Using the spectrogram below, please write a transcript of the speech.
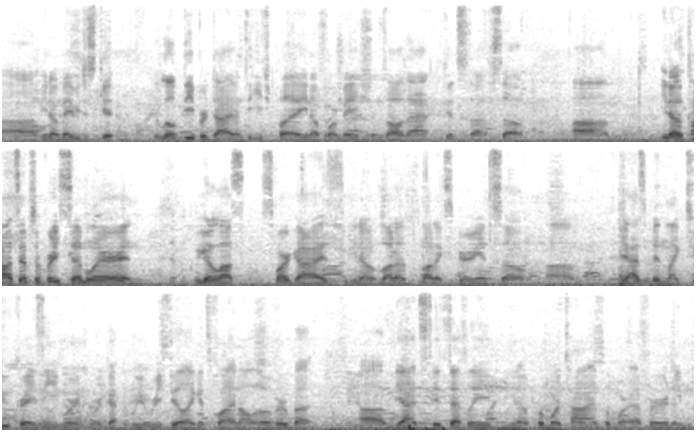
uh, you know maybe just get a little deeper dive into each play, you know formations, all that good stuff. So um, you know the concepts are pretty similar, and we got a lot of smart guys, you know, a lot of lot of experience. So um, it hasn't been like too crazy where, where we feel like it's flying all over, but um, yeah, it's, it's definitely you know put more time, put more effort, and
